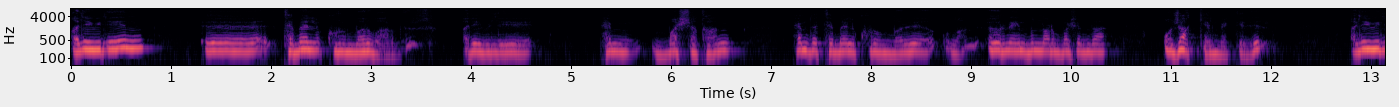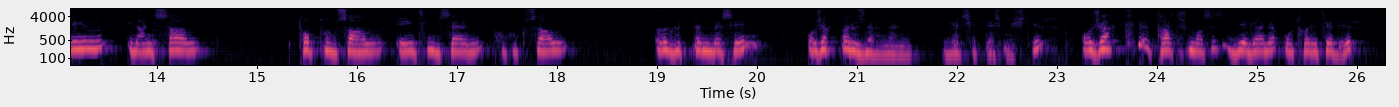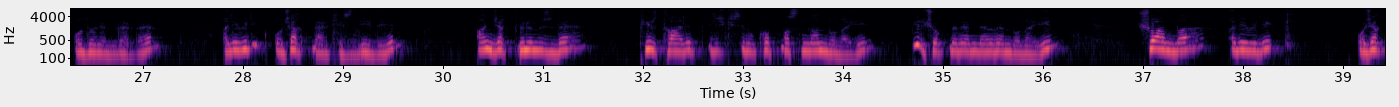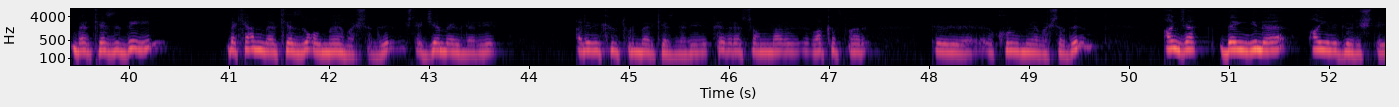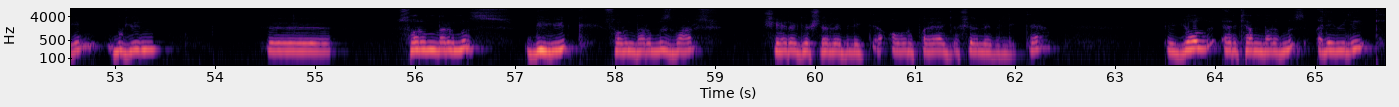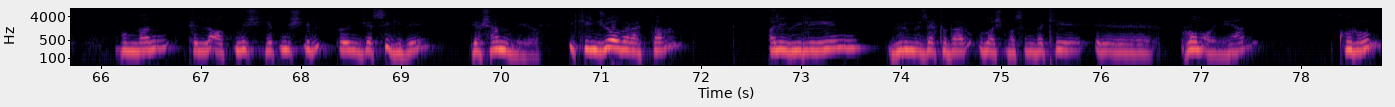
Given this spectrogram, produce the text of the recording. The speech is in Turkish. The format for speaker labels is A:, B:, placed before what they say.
A: Aleviliğin e, temel kurumları vardır. Aleviliği hem başlatan hem de temel kurumları olan, örneğin bunların başında ocak gelmektedir. Aleviliğin inançsal, toplumsal, eğitimsel, hukuksal örgütlenmesi ocaklar üzerinden gerçekleşmiştir. Ocak tartışmasız yegane otoritedir o dönemlerde. Alevilik ocak merkezliydi. Ancak günümüzde pir talip ilişkisinin kopmasından dolayı birçok nedenlerden dolayı şu anda Alevilik ocak merkezli değil, mekan merkezli olmaya başladı. İşte cemevleri, Alevi kültür merkezleri, federasyonlar, vakıflar e, kurulmaya başladı. Ancak ben yine aynı görüşteyim. Bugün e, sorunlarımız büyük, sorunlarımız var. Şehre göçlerle birlikte, Avrupa'ya göçlerle birlikte. E, yol erkanlarımız, Alevilik bundan 50, 60, 70 yıl öncesi gibi yaşanmıyor. İkinci olarak da Aleviliğin günümüze kadar ulaşmasındaki e, rol oynayan kurum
